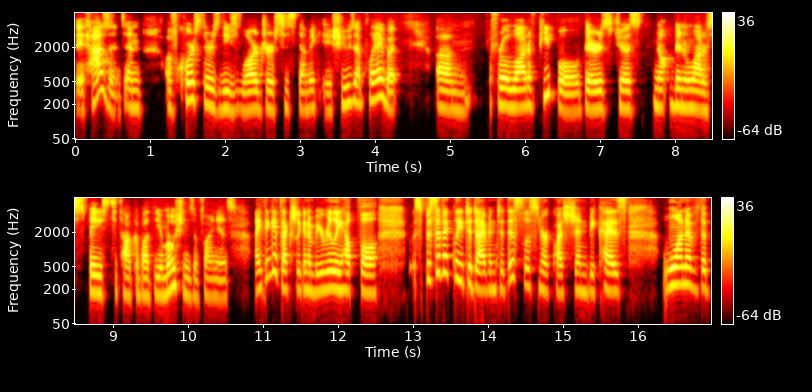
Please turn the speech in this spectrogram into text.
it hasn't. And of course, there's these larger systemic issues at play, but um, for a lot of people, there's just not been a lot of space to talk about the emotions of finance. I think it's actually going to be really helpful, specifically to dive into this listener question, because one of the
